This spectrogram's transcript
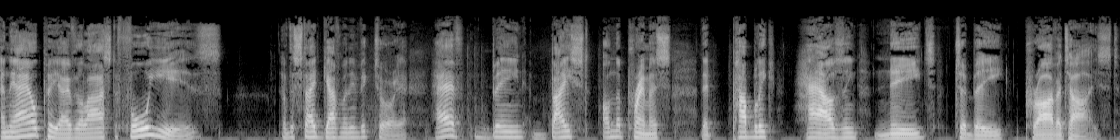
and the ALP over the last four years of the state government in Victoria have been based on the premise that public housing needs to be privatised.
